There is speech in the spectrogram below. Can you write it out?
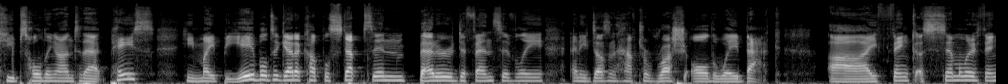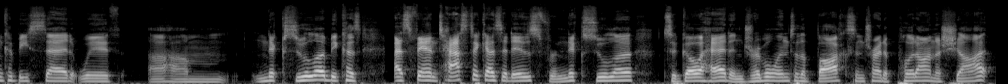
keeps holding on to that pace. He might be able to get a couple steps in better defensively, and he doesn't have to rush all the way back. Uh, I think a similar thing could be said with um, Nick Süle because, as fantastic as it is for Nick Süle to go ahead and dribble into the box and try to put on a shot,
